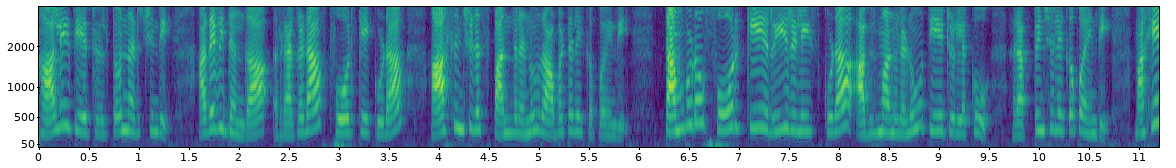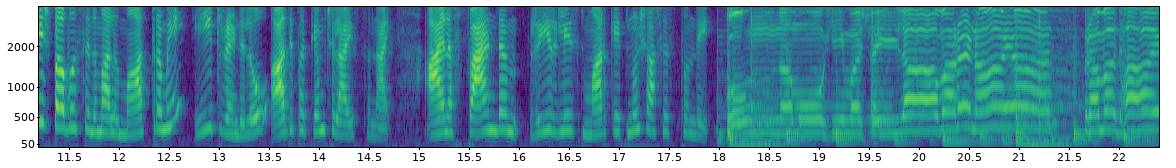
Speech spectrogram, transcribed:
ఖాళీ థియేటర్లతో నడిచింది. అదేవిధంగా రగడ ఫోర్కే కూడా ఆశించిన స్పందనను రాబట్టలేకపోయింది. తమ్ముడు ఫోర్ కే రీ రిలీజ్ కూడా అభిమానులను థియేటర్లకు రప్పించలేకపోయింది. మహేష్ బాబు సినిమాలు మాత్రమే ఈ ట్రెండ్లో ఆధిపత్యం చెలాయిస్తున్నాయి. ఆయన ఫ్యాండమ్ రీ రిలీజ్ మార్కెట్ను శాసిస్తుంది. ఓం నమో హిమ శైలావరణాయ प्रमधाय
